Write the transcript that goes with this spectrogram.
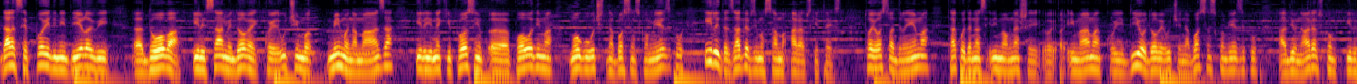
da li se pojedini dijelovi e, dova ili same dove koje učimo mimo namaza ili nekim posljednim e, povodima mogu učiti na bosanskom jeziku ili da zadržimo samo arapski tekst. To je osva dilema, tako da nas imamo naše imama koji dio dove uče na bosanskom jeziku, a dio na arapskom ili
